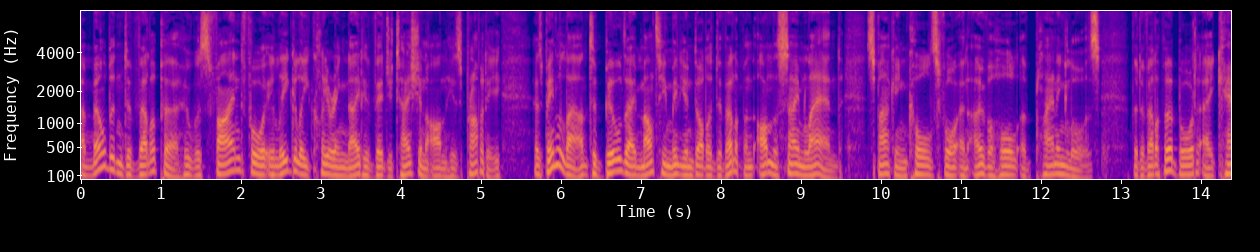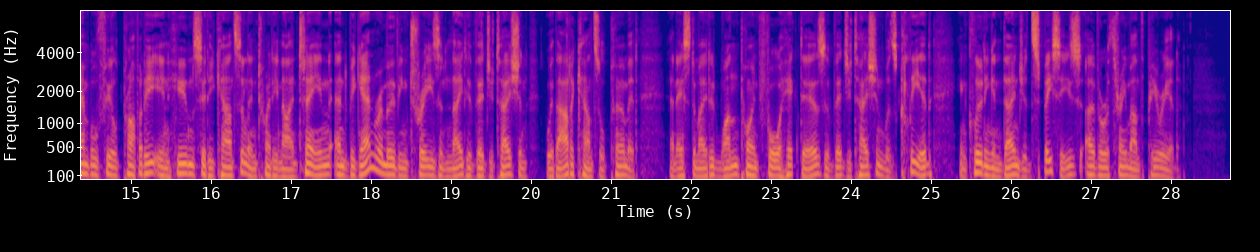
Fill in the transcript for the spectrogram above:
A Melbourne developer who was fined for illegally clearing native vegetation on his property has been allowed to build a multi million dollar development on the same land, sparking calls for an overhaul of planning laws. The developer bought a Campbellfield property in Hume City Council in 2019 and began removing trees and native vegetation without a council permit. An estimated 1.4 hectares of vegetation was cleared, including endangered species, over a three month period.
